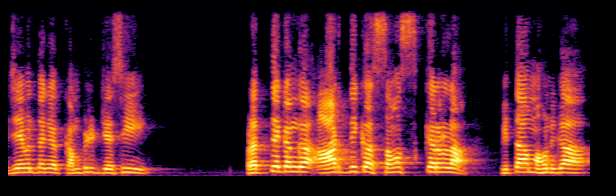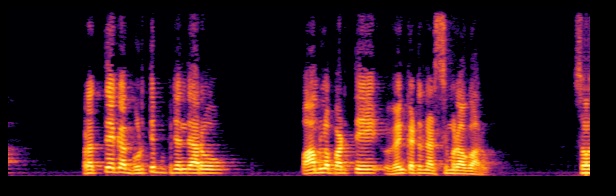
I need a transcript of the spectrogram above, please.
విజయవంతంగా కంప్లీట్ చేసి ప్రత్యేకంగా ఆర్థిక సంస్కరణల పితామహునిగా ప్రత్యేక గుర్తింపు చెందారు పాముల పడితే వెంకట నరసింహరావు గారు. సో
